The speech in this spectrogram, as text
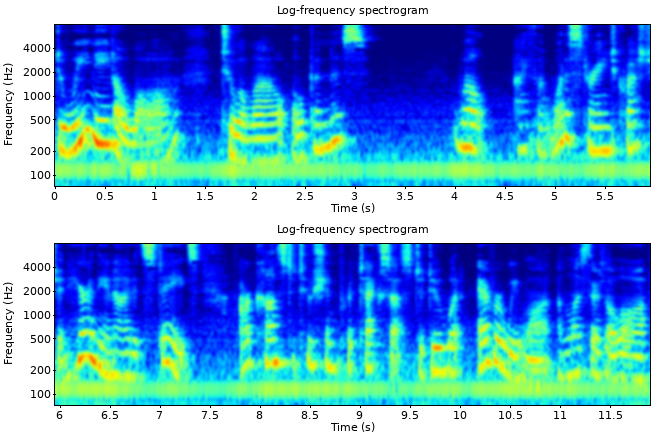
"Do we need a law to allow openness?" Well, I thought, what a strange question. Here in the United States, our Constitution protects us to do whatever we want unless there's a law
